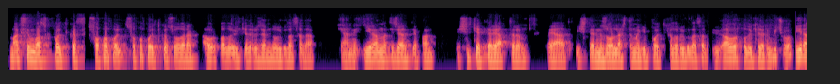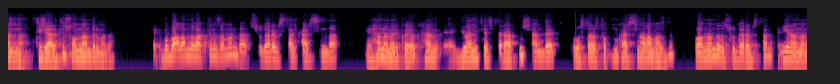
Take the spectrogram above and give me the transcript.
maksimum baskı politikası, sopa, sopa politikası olarak Avrupalı ülkeler üzerinde uygulasa da yani İran'la ticaret yapan şirketlere yaptırım veya işlerini zorlaştırma gibi politikalar uygulasa da Avrupalı ülkelerin birçoğu İran'la ticareti sonlandırmadı. E, bu bağlamda baktığınız zaman da Suudi Arabistan karşısında e, hem Amerika yok hem e, güvenlik tehditleri artmış hem de uluslararası toplum karşısına alamazdı. Bu anlamda da Suudi Arabistan İran'la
